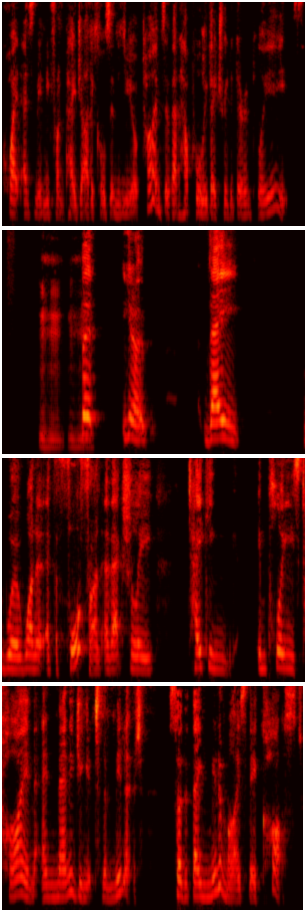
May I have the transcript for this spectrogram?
quite as many front page articles in the New York Times about how poorly they treated their employees. Mhm, mhm. But, you know, they were one at the forefront of actually taking employees' time and managing it to the minute so that they minimize their cost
